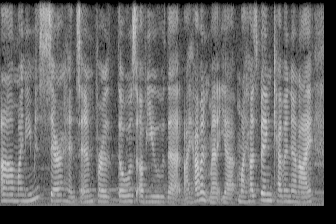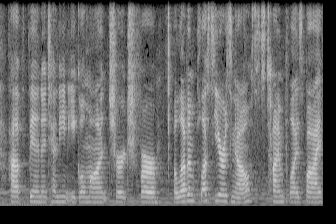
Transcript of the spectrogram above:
Uh, my name is Sarah Henson. For those of you that I haven't met yet, my husband Kevin and I have been attending Eaglemont Church for 11 plus years now. Time flies by.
